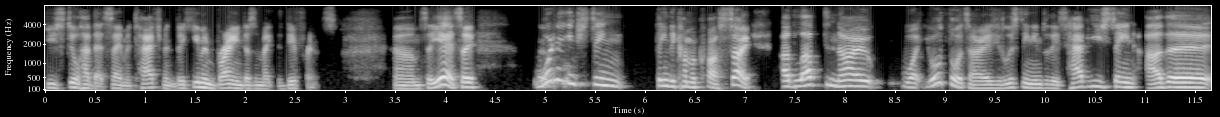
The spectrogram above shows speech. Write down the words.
You still have that same attachment. The human brain doesn't make the difference. Um, so yeah, so what an interesting thing to come across. So I'd love to know what your thoughts are as you're listening into this. Have you seen other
